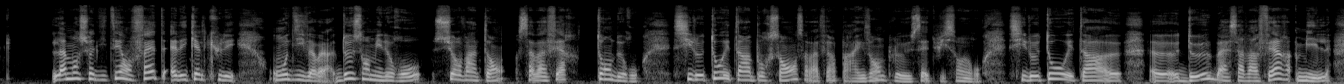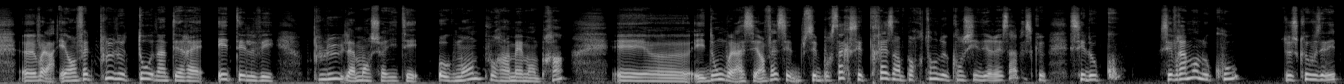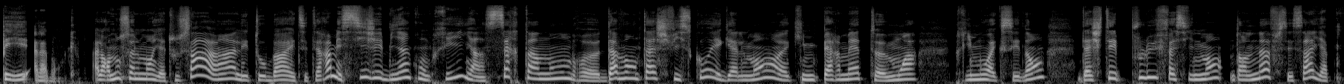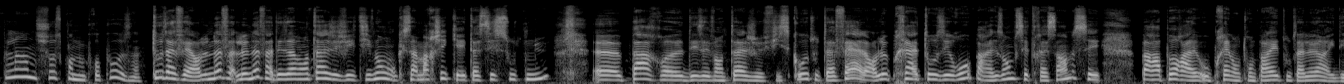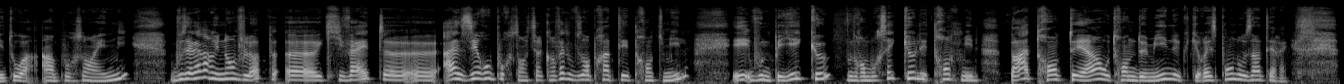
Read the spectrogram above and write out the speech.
la mensualité, en fait, elle est calculée. On dit, bah voilà, 200 000 euros sur 20 ans, ça va faire tant d'euros. Si le taux est à 1%, ça va faire par exemple 700-800 euros. Si le taux est à 2, euh, bah, ça va faire 1000. Euh, voilà. Et en fait, plus le taux d'intérêt est élevé, plus la mensualité augmente pour un même emprunt. Et, euh, et donc voilà, c'est en fait c'est pour ça que c'est très important de considérer ça parce que c'est le coût. C'est vraiment le coût de ce que vous allez payer à la banque. Alors non seulement il y a tout ça, hein, les taux bas, etc., mais si j'ai bien compris, il y a un certain nombre d'avantages fiscaux également euh, qui me permettent, euh, moi, primo-accédant, d'acheter plus facilement dans le neuf. C'est ça Il y a plein de choses qu'on nous propose. Tout à fait. Le, neuf, le neuf a des avantages, effectivement. C'est un marché qui est assez soutenu euh, par des avantages fiscaux, tout à fait. Alors le prêt à taux zéro, par exemple, c'est très simple. C'est par rapport au prêt dont on parlait tout à l'heure avec des taux à 1%, à demi. Vous allez avoir une enveloppe qui va être euh, à 0%. C'est-à-dire qu'en fait, vous empruntez 30 000 et vous ne payez que, vous ne remboursez que les 30 000, pas 31 ou 32 000 qui correspondent aux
